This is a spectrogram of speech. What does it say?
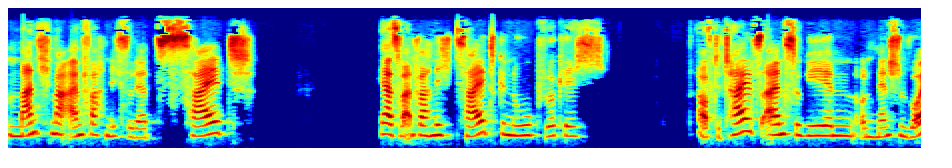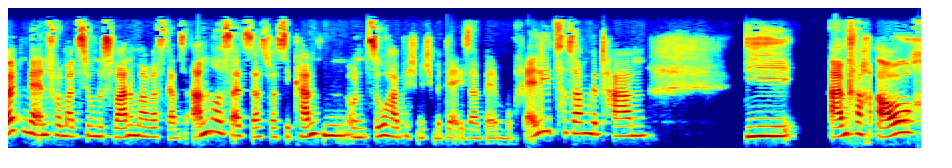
manchmal einfach nicht so der Zeit, ja, es war einfach nicht Zeit genug, wirklich auf Details einzugehen und Menschen wollten mehr Informationen. Es war nun mal was ganz anderes als das, was sie kannten. Und so habe ich mich mit der Isabel Morelli zusammengetan, die einfach auch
